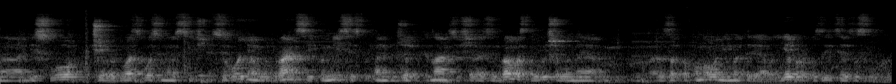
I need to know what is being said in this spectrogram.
надійшло вчора, 28 січня. Сьогодні вранці комісія з питань бюджету фінансів ще раз зібралася та вичавлені е, запропоновані матеріали. Є пропозиція заслухати.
